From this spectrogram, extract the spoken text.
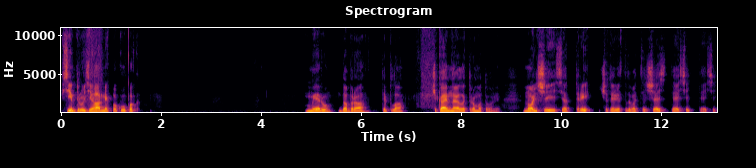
Всім, друзі, гарних покупок. Миру, добра, тепла. Чекаємо на електромотори. 063 426 10 10.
